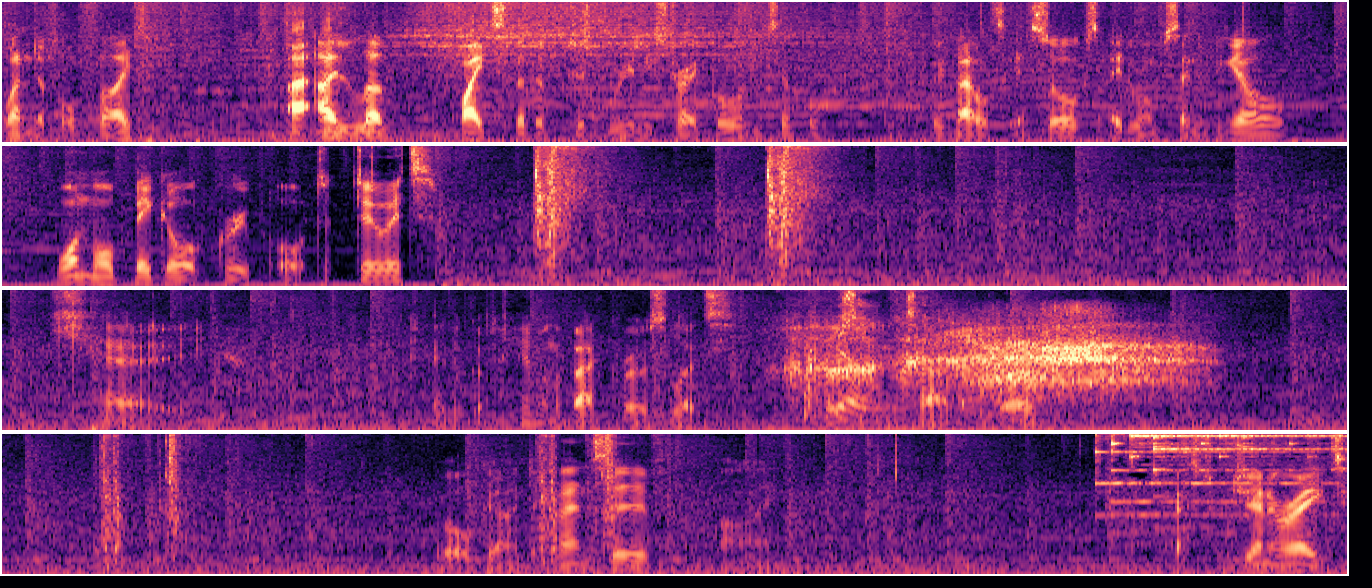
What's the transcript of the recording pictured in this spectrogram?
Wonderful fight. I, I love fights that are just really straightforward and simple. Three battles against orcs, 81% of the goal. One more big orc group ought to do it. Okay. Okay, they've got him on the back row, so let's close the entire back row. We're all going defensive. Fine. Let's regenerate.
